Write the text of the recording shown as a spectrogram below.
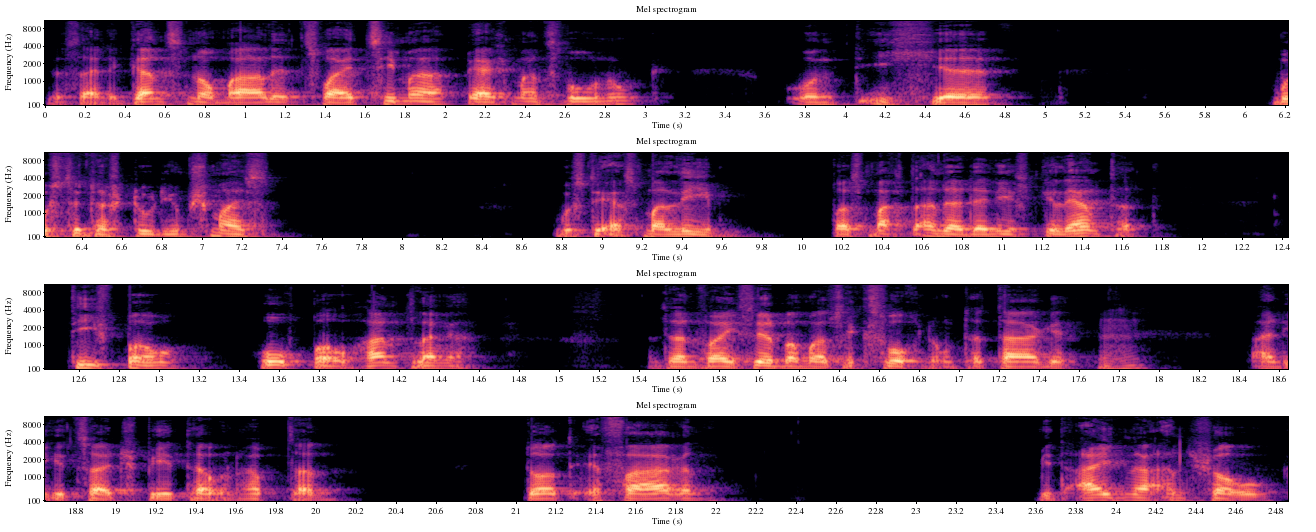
Das ist eine ganz normale Zwei-Zimmer-Bergmannswohnung. Und ich äh, musste das Studium schmeißen. Musste erst mal leben. Was macht einer, der nichts gelernt hat? Tiefbau, Hochbau, Handlanger. Und dann war ich selber mal sechs Wochen unter Tage, mhm. einige Zeit später und habe dann dort erfahren, mit eigener Anschauung,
